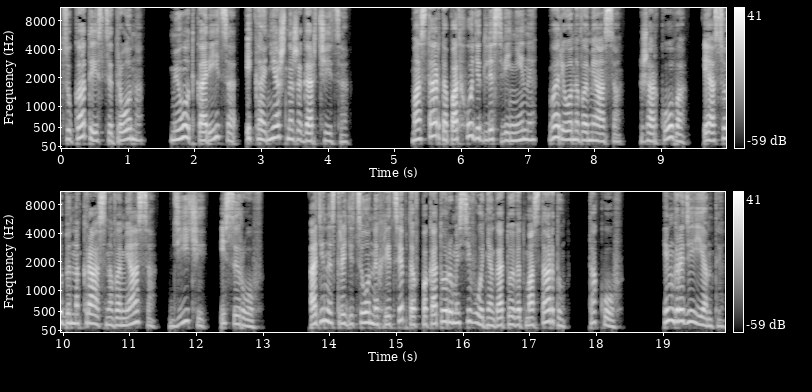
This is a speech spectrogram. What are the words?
цукаты из цитрона, мед, корица и, конечно же, горчица. Мастарда подходит для свинины, вареного мяса, жаркого и особенно красного мяса, дичи и сыров. Один из традиционных рецептов, по которым и сегодня готовят мастарду, таков. Ингредиенты.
